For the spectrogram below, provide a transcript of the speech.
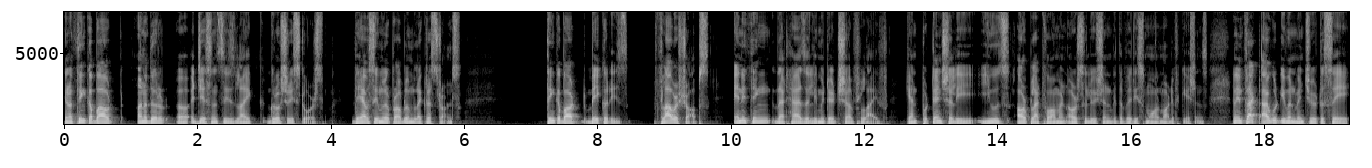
You know, think about another uh, adjacencies like grocery stores. They have a similar problem like restaurants. Think about bakeries, flower shops, anything that has a limited shelf life can potentially use our platform and our solution with the very small modifications. And in fact, I would even venture to say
